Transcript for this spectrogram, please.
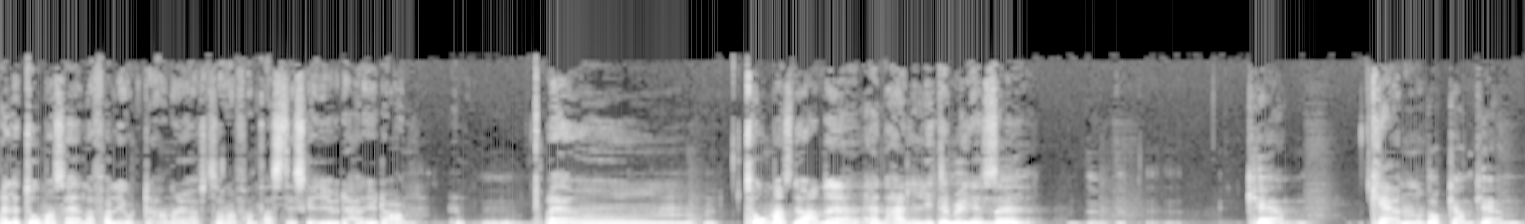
Eller Thomas har i alla fall gjort det. Han har ju haft sådana fantastiska ljud här idag. Ehm, Thomas, du hade en härlig liten Nej, men, Ken, Ken. dockan Ken,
